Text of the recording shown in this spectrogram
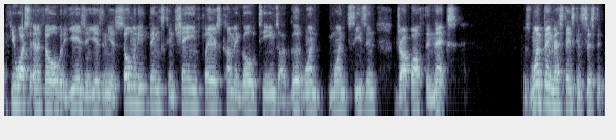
if you watch the NFL over the years and years and years, so many things can change. Players come and go. Teams are good one one season, drop off the next. There's one thing that stays consistent,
